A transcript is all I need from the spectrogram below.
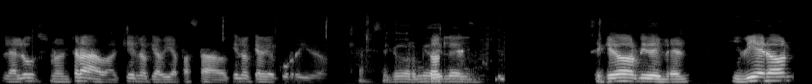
la luz no entraba. ¿Qué es lo que había pasado? ¿Qué es lo que había ocurrido? Se quedó dormido Hilel. Se quedó dormido Hilel. Y vieron,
